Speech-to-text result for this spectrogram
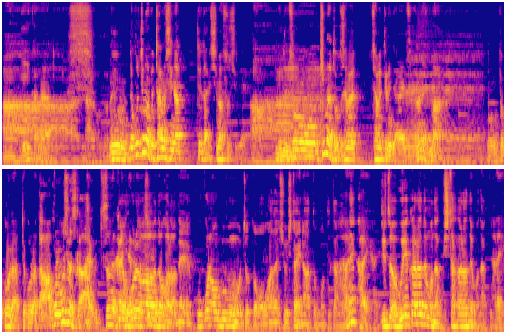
あいいかななるほどね。うん。で、こっちもやっぱり楽しになってたりしますしね。あでもその、決まったこと喋喋ってるんじゃないですからね。ーまあ、えうん、今日こうなってこうなって、ああ、これ面白いですか？あそんな感じで。これはだからね、ここの部分をちょっとお話をしたいなと思ってたのはね、はいはいはい。実は上からでもなく下からでもなく、はい。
